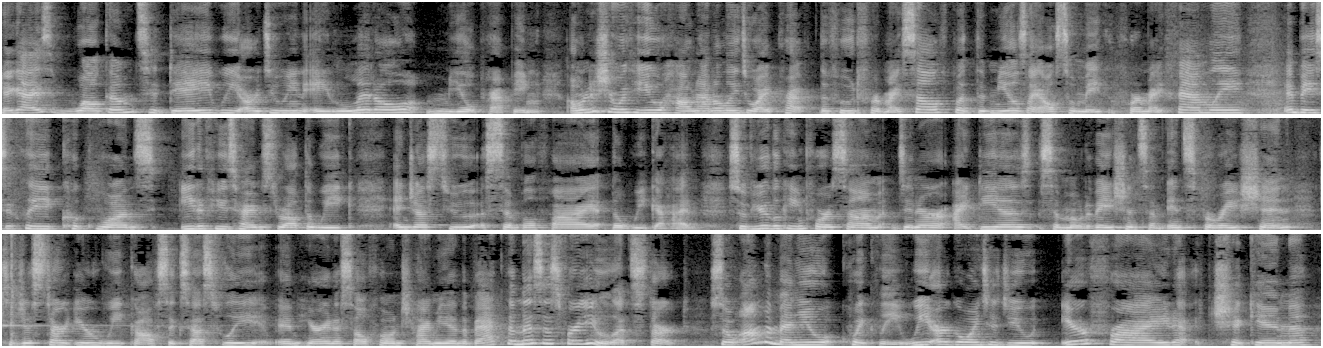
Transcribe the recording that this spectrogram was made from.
Hey guys, welcome. Today we are doing a little meal prepping. I want to share with you how not only do I prep the food for myself, but the meals I also make for my family and basically cook once, eat a few times throughout the week, and just to simplify the week ahead. So if you're looking for some dinner ideas, some motivation, some inspiration to just start your week off successfully and hearing a cell phone chiming in the back, then this is for you. Let's start. So on the menu, quickly, we are going to do air fried chicken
